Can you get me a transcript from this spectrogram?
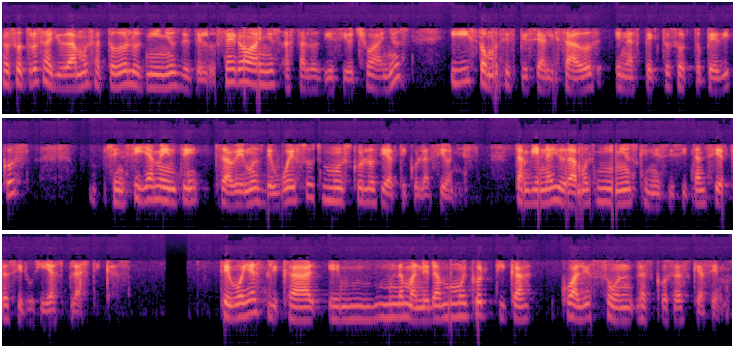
Nosotros ayudamos a todos los niños desde los 0 años hasta los 18 años y somos especializados en aspectos ortopédicos. Sencillamente sabemos de huesos, músculos y articulaciones. También ayudamos niños que necesitan ciertas cirugías plásticas. Te voy a explicar en una manera muy cortica cuáles son las cosas que hacemos.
